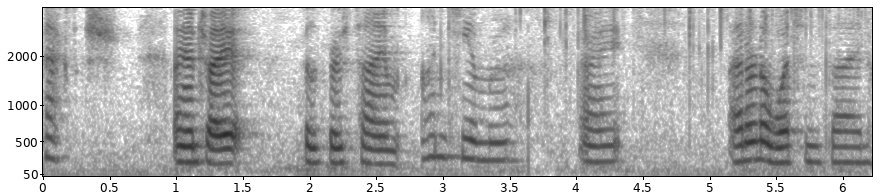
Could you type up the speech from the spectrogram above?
Max, shh. I'm gonna try it for the first time on camera. All right. I don't know what's inside.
